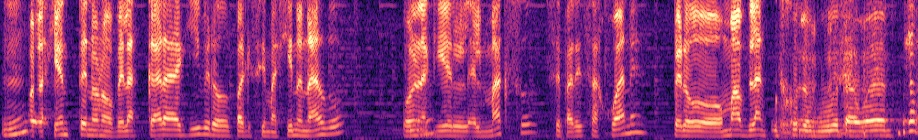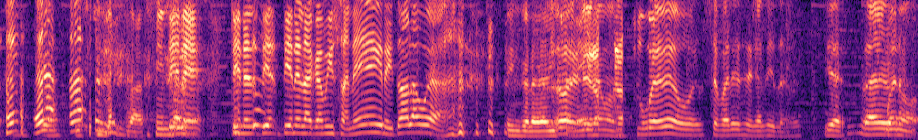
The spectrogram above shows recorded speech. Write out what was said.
weón. ¿Mm? La gente no nos ve las caras aquí, pero para que se imaginen algo. Bueno, Ujú. aquí el, el Maxo se parece a Juanes, pero más blanco. Hijo de puta, weón. Tiene, tiene, tiene, la camisa negra y toda la weá. Tengo la camisa No, negra, no, weón. no, hueveo, weón, se parece caleta. dale, Bueno,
